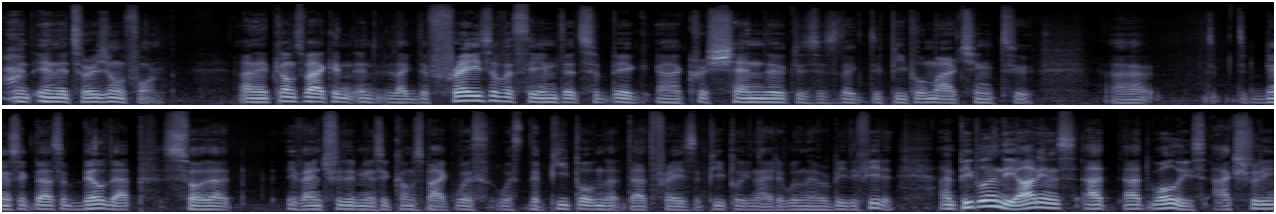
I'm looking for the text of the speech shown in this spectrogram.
Ah. in, in its original form. And it comes back in, in like the phrase of a theme that's a big uh, crescendo because it's like the people marching to uh, the, the music does a build up so that eventually the music comes back with, with the people that, that phrase the people united will never be defeated and people in the audience at, at Wally's actually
